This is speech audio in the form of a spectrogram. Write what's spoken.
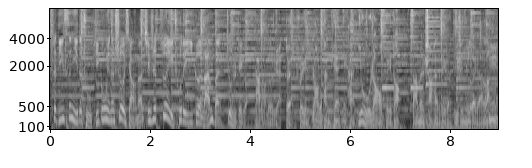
这迪斯尼的主题公园的设想呢，其实最初的一个蓝本就是这个大道乐园。对，所以绕了半天，你看又绕回到咱们上海的这个迪士尼乐园了。嗯。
